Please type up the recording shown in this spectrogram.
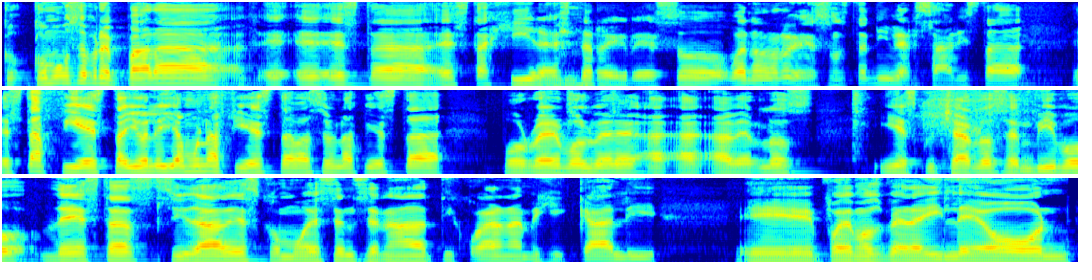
¿Cómo se prepara eh, eh, esta, esta gira, este regreso? Bueno, no regreso, este aniversario, esta, esta fiesta, yo le llamo una fiesta, va a ser una fiesta por ver, volver a, verlos y escucharlos en vivo de estas ciudades como es Ensenada, Tijuana, Mexicali, eh, podemos ver ahí León,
